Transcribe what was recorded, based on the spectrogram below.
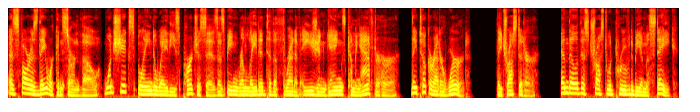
As far as they were concerned, though, once she explained away these purchases as being related to the threat of Asian gangs coming after her, they took her at her word. They trusted her. And though this trust would prove to be a mistake,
